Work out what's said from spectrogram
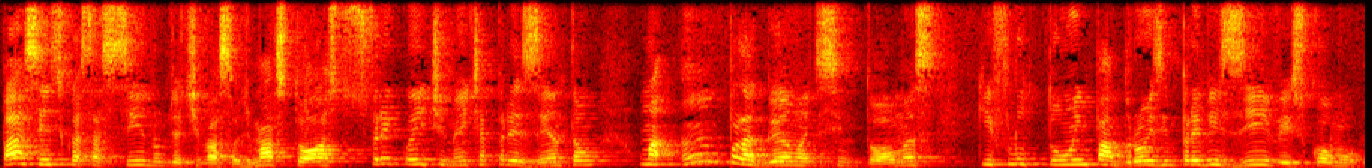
Pacientes com essa síndrome de ativação de mastócitos frequentemente apresentam uma ampla gama de sintomas que flutuam em padrões imprevisíveis, como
